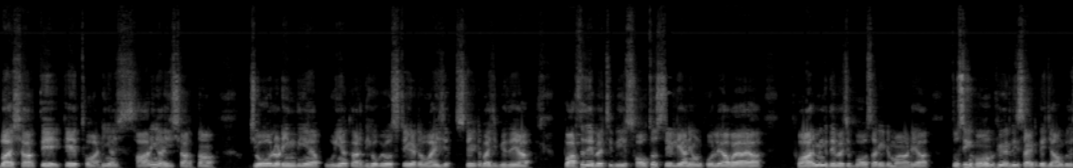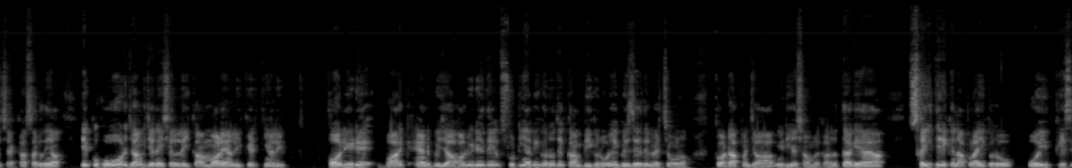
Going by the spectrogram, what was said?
ਬਸ਼ਰਤੇ ਕਿ ਤੁਹਾਡੀਆਂ ਸਾਰੀਆਂ ਹੀ ਸ਼ਰਤਾਂ ਜੋ ਲੋੜੀਂਦੀਆਂ ਪੂਰੀਆਂ ਕਰਦੀ ਹੋਵੇ ਉਹ ਸਟੇਟ ਵਾਈਜ਼ ਸਟੇਟ ਵਾਈਜ਼ ਵਿਦੇ ਆ। ਪਰਥ ਦੇ ਵਿੱਚ ਵੀ ਸਾਊਥ ਆਸਟ੍ਰੇਲੀਆ ਨੇ ਹੁਣ ਖੋਲਿਆ ਹੋਇਆ ਆ। ਫਾਰਮਿੰਗ ਦੇ ਵਿੱਚ ਬਹੁਤ ਸਾਰੀ ਡਿਮਾਂਡ ਆ। ਤੁਸੀਂ ਹੋਮ ਫੇਅਰ ਦੀ ਸਾਈਟ ਤੇ ਜਾਓਗੇ ਤੇ ਚੈੱਕ ਕਰ ਸਕਦੇ ਆ। ਇੱਕ ਹੋਰ ਯੰਗ ਜਨਰੇਸ਼ਨ ਲਈ, ਕੰਮ ਵਾਲਿਆਂ ਲਈ, ਕਿਰਤੀਆਂ ਲਈ holiday work and visa holiday ਤੇ ਛੁੱਟੀਆਂ ਵੀ ਕਰੋ ਤੇ ਕੰਮ ਵੀ ਕਰੋ। ਇਹ ਵੀਜ਼ੇ ਦੇ ਵਿੱਚ ਹੁਣ ਤੁਹਾਡਾ ਪੰਜਾਬ ਇੰਡੀਆ ਸ਼ਾਮਲ ਕਰ ਦਿੱਤਾ ਗਿਆ ਆ। ਸਹੀ ਤਰੀਕੇ ਨਾਲ ਅਪਲਾਈ ਕਰੋ। ਕੋਈ ਫੀਸ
